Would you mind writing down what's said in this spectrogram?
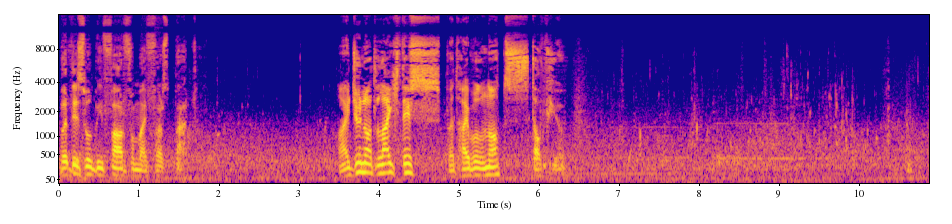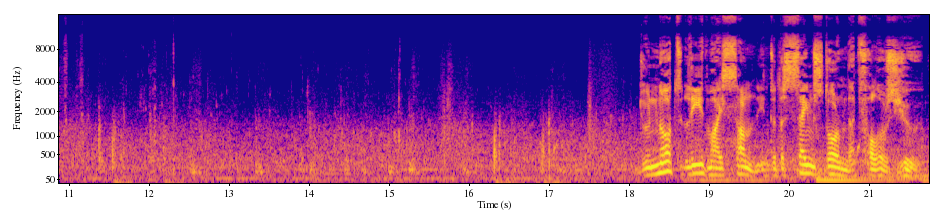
but this will be far from my first battle. I do not like this, but I will not stop you. Do not lead my son into the same storm that follows you.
